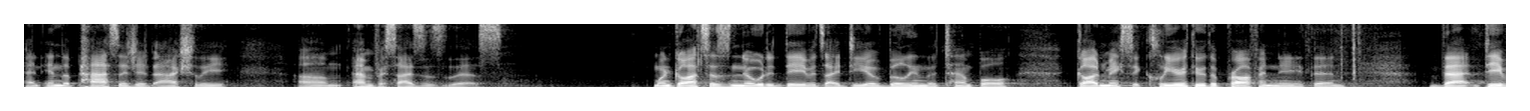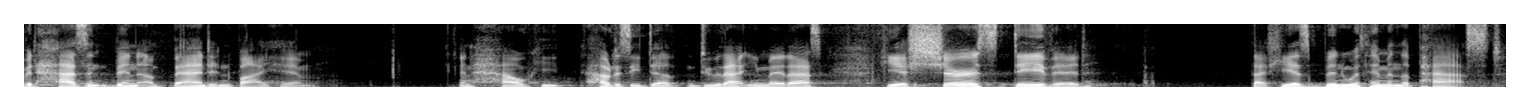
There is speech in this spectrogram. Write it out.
And in the passage, it actually um, emphasizes this. When God says no to David's idea of building the temple, God makes it clear through the prophet Nathan that David hasn't been abandoned by him. And how, he, how does he do that, you might ask? He assures David that he has been with him in the past.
